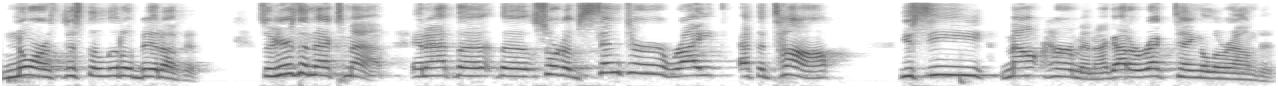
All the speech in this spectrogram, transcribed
north just a little bit of it. So here's the next map. And at the, the sort of center right at the top, you see Mount Hermon. I got a rectangle around it.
